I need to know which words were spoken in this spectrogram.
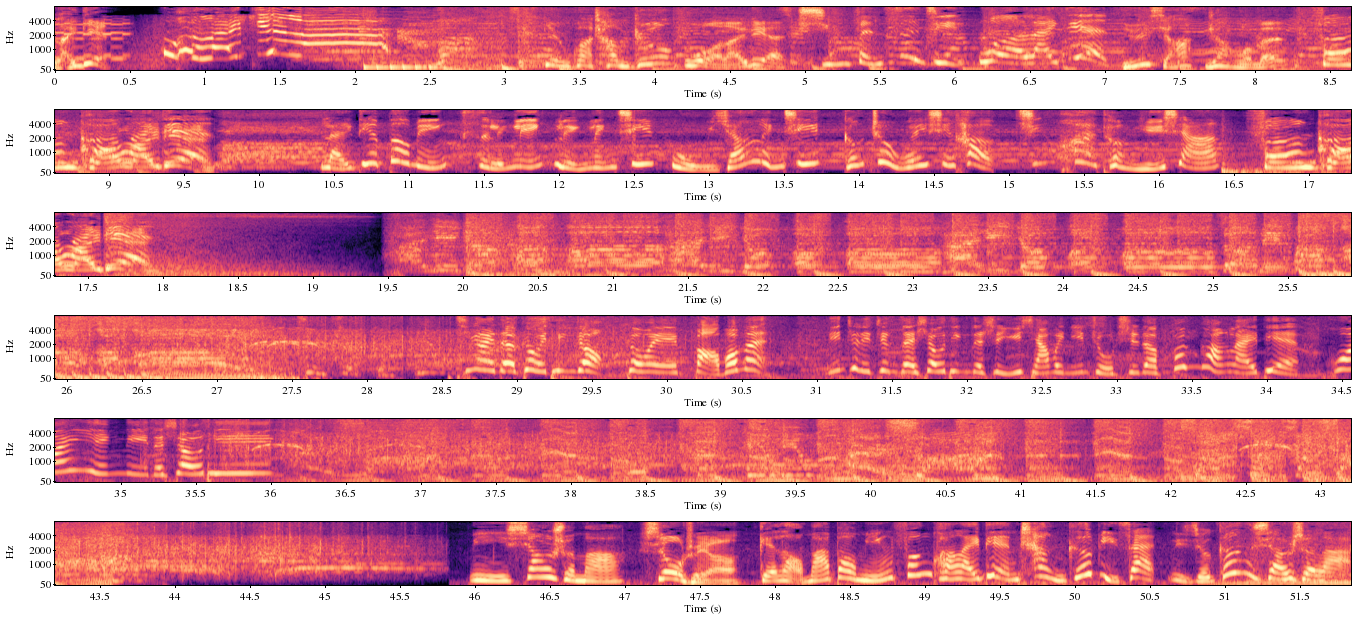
来电，我来电啦！电话唱歌我来电，兴奋刺激我来电，余霞让我们疯狂来电！来电报名：四零零零零七五幺零七，公众微信号“金话筒余霞”，疯狂来电！的各位听众，各位宝宝们，您这里正在收听的是余霞为您主持的《疯狂来电》，欢迎你的收听。你孝顺吗？孝顺呀！给老妈报名《疯狂来电》唱歌比赛，你就更孝顺啦！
